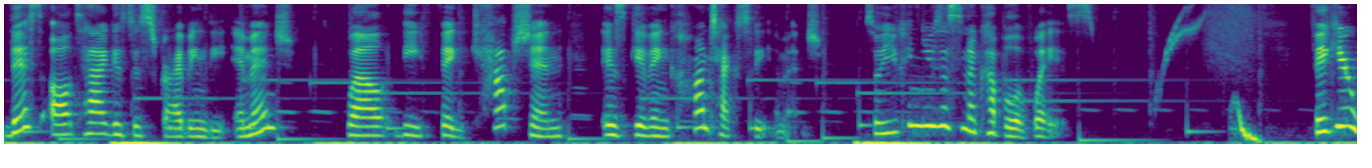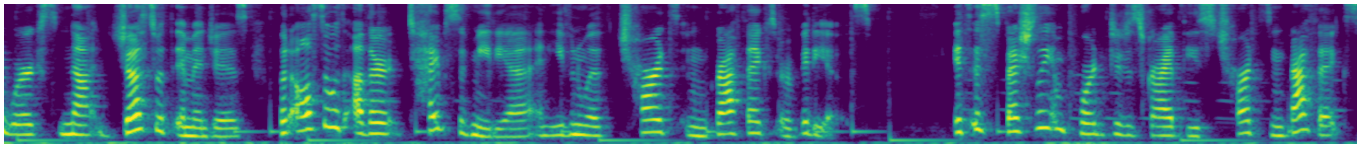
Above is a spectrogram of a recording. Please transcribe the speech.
This alt tag is describing the image, while the fig caption is giving context to the image. So you can use this in a couple of ways. Figure works not just with images, but also with other types of media and even with charts and graphics or videos. It's especially important to describe these charts and graphics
